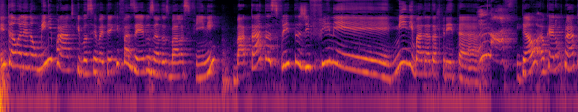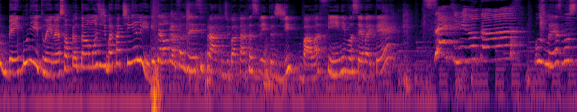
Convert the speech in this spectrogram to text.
Então, Helena, o mini prato que você vai ter que fazer usando as balas Fini, batatas fritas de Fini! Mini batata frita! Nossa! Então, eu quero um prato bem bonito, hein? Não é só pra eu dar um monte de batatinha ali. Então, pra fazer esse prato de batatas fritas de bala Fini, você vai ter Sete minutos! os mesmos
